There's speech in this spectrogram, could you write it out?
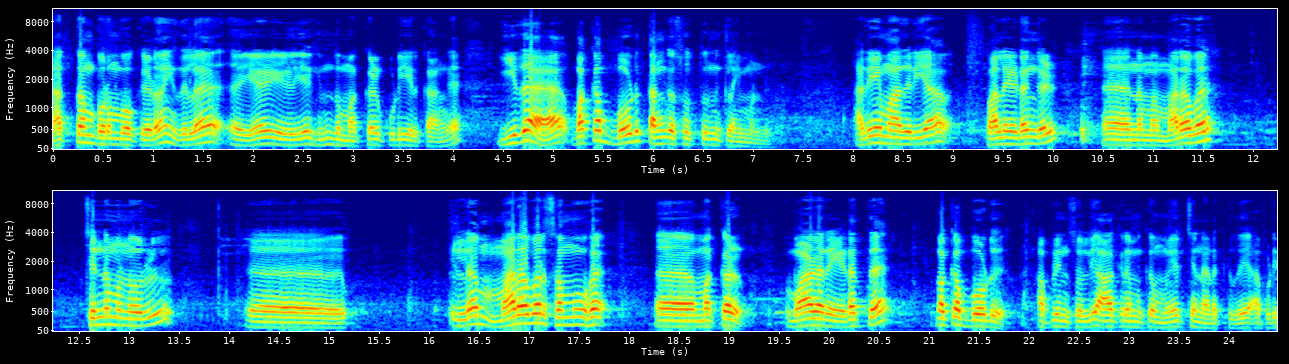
நத்தம் புறம்போக்கு இடம். இதில் ஏழை எளிய இந்து மக்கள் குடியிருக்காங்க. இதை வக்கப் போர்டு தங்க சொத்துன்னு கிளைம் பண்ணுது. அதே மாதிரியாக பல இடங்கள் நம்ம மறவர் சின்னமனூரில் இல்லை மறவர் சமூக மக்கள் வாழற இடத்த வக்கப் போர்டு அப்படின்னு சொல்லி ஆக்கிரமிக்க முயற்சி நடக்குது. அப்படி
